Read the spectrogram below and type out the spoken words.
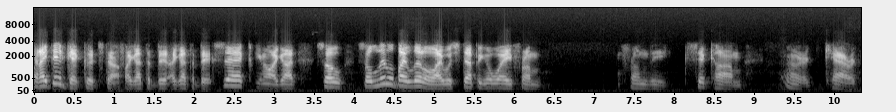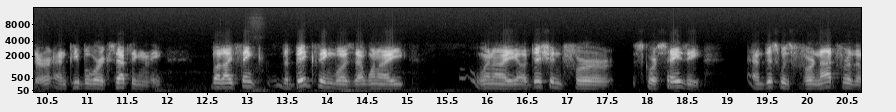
and I did get good stuff. I got the big I got the big sick, you know, I got so so little by little I was stepping away from from the sitcom uh, character and people were accepting me. But I think the big thing was that when I when I auditioned for Scorsese, and this was for not for the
